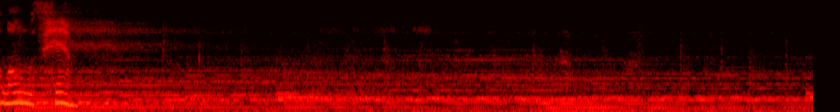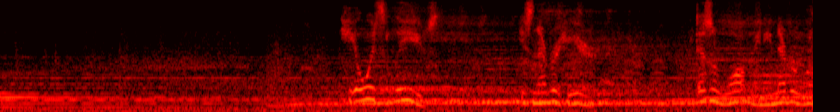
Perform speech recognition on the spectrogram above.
Alone with him. Always leaves. He's never here. He doesn't want me and he never will.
